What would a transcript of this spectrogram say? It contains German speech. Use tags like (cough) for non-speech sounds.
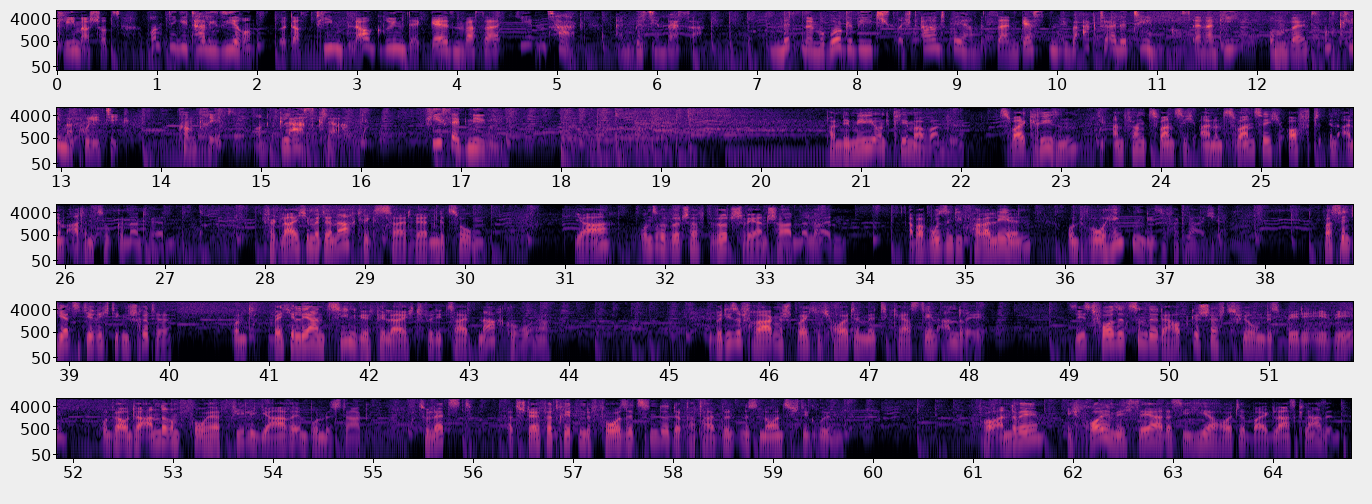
Klimaschutz und Digitalisierung wird das Team Blau-Grün der Gelsenwasser jeden Tag ein bisschen besser. Mitten im Ruhrgebiet spricht Arndt Bär mit seinen Gästen über aktuelle Themen aus Energie, Umwelt und Klimapolitik. Konkret und glasklar. Viel Vergnügen! Pandemie und Klimawandel. Zwei Krisen, die Anfang 2021 oft in einem Atemzug genannt werden. Vergleiche mit der Nachkriegszeit werden gezogen. Ja, unsere Wirtschaft wird schweren Schaden erleiden. Aber wo sind die Parallelen und wo hinken diese Vergleiche? Was sind jetzt die richtigen Schritte? Und welche Lehren ziehen wir vielleicht für die Zeit nach Corona? Über diese Fragen spreche ich heute mit Kerstin André. Sie ist Vorsitzende der Hauptgeschäftsführung des BDEW und war unter anderem vorher viele Jahre im Bundestag. Zuletzt als stellvertretende Vorsitzende der Partei Bündnis 90 Der Grünen. Frau André, ich freue mich sehr, dass Sie hier heute bei Glasklar sind.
